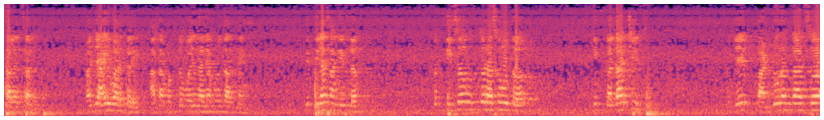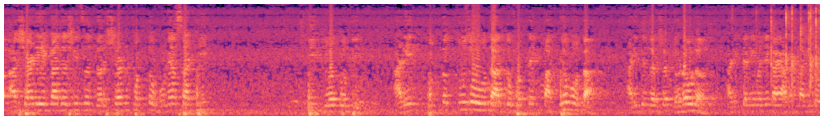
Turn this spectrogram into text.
चालत चालत. माझी आई वारकरी आता फक्त वय झाल्यामुळे जात नाही. ते तिला सांगितलं तर तिचं उत्तर असं होतं की कदाचित म्हणजे पांडुरंगाचं आषाढी एकादशीचं दर्शन फक्त होण्यासाठी ती घेत होती. आणि फक्त तू जो होता तो फक्त एक माध्यम होता. आणि ते दर्शन घडवलं. आणि त्यांनी म्हणजे काय आनंदाने तो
